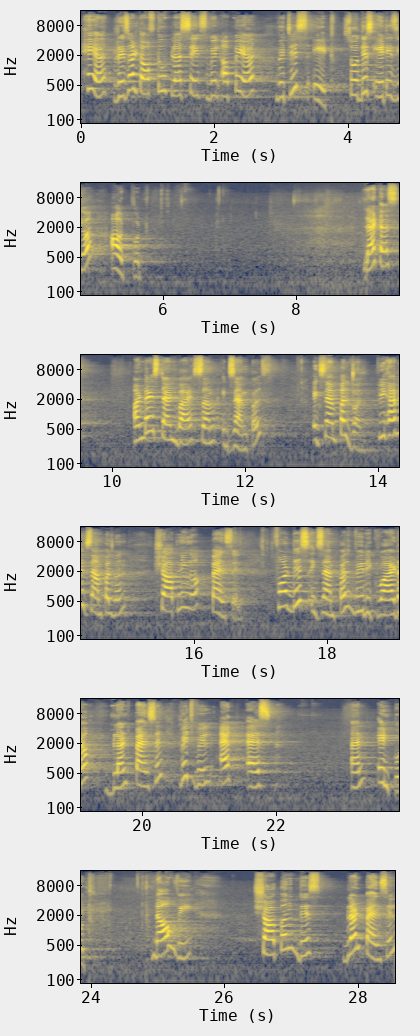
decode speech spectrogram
Here result of 2 plus 6 will appear which is 8. So, this 8 is your output. Let us understand by some examples. Example 1, we have example 1 sharpening a pencil. For this example, we required a blunt pencil which will act as an input. Now, we sharpen this blunt pencil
